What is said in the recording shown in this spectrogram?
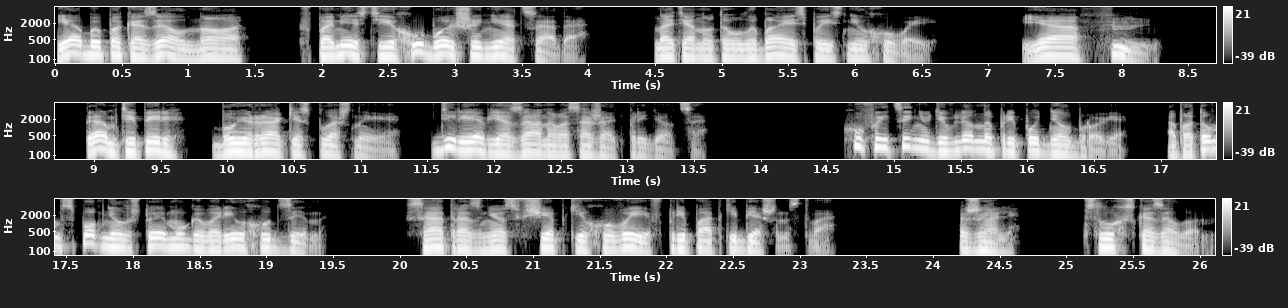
«Я бы показал, но в поместье Ху больше нет сада», натянуто улыбаясь, пояснил Хувей. «Я... хм... Там теперь буйраки сплошные, деревья заново сажать придется». Ху Фэйцинь удивленно приподнял брови, а потом вспомнил, что ему говорил Худзин. Сад разнес в щепки Хувей в припадке бешенства. «Жаль», — вслух сказал он.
